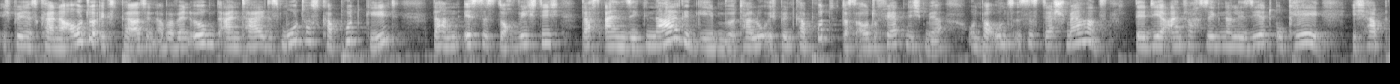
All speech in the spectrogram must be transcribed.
ich bin jetzt keine Autoexpertin, aber wenn irgendein Teil des Motors kaputt geht, dann ist es doch wichtig, dass ein Signal gegeben wird. Hallo, ich bin kaputt, das Auto fährt nicht mehr. Und bei uns ist es der Schmerz, der dir einfach signalisiert, okay, ich habe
